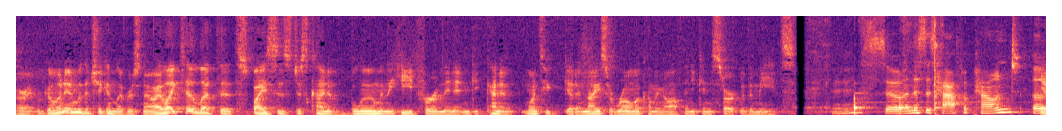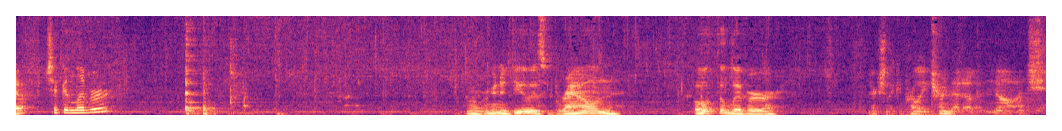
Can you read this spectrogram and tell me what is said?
All right, we're going in with the chicken livers now. I like to let the spices just kind of bloom in the heat for a minute and get kind of once you get a nice aroma coming off, then you can start with the meats. Okay, so and this is half a pound of Yeah. chicken liver. What we're going to do is brown both the liver. Actually, I could probably turn that up a notch.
